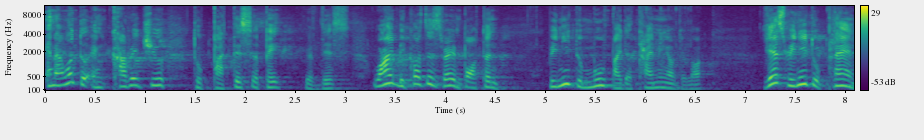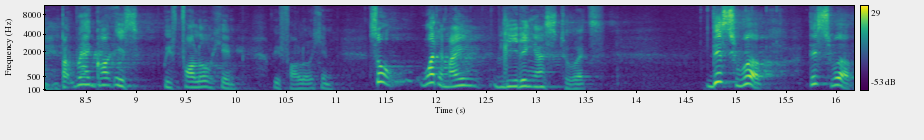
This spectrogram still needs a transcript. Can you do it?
And I want to encourage you to participate with this. Why? Because this is very important. We need to move by the timing of the Lord. Yes, we need to plan, but where God is, we follow Him. We follow Him. So, what am I leading us towards? This work, this work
